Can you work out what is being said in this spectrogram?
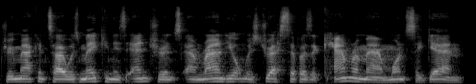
Drew McIntyre was making his entrance, and Randy Orton was dressed up as a cameraman once again.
